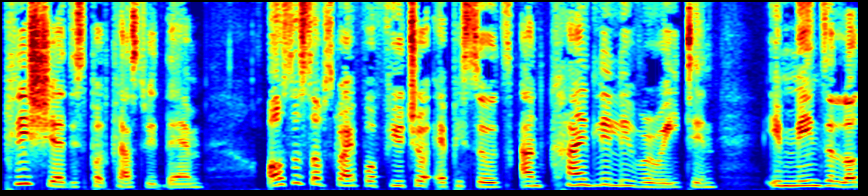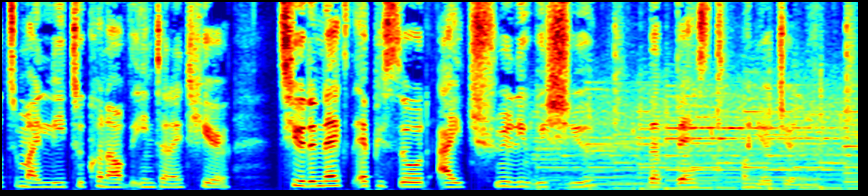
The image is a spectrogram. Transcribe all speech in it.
please share this podcast with them. Also, subscribe for future episodes and kindly leave a rating. It means a lot to my little corner of the internet here. Till the next episode, I truly wish you the best on your journey.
